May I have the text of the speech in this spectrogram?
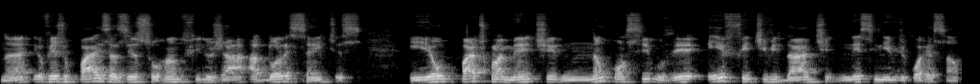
Né? Eu vejo pais, às vezes, surrando filhos já adolescentes, e eu, particularmente, não consigo ver efetividade nesse nível de correção.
